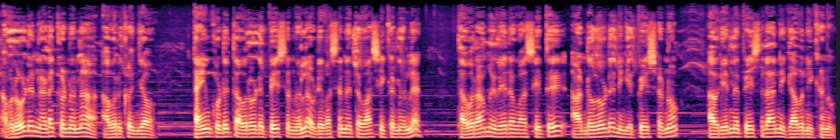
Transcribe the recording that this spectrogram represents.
அவரோட நடக்கணும்னா அவர் கொஞ்சம் டைம் கொடுத்து அவரோட பேசணும்ல? அவருடைய வசனத்தை வாசிக்கணும்ல? தவறாமல் வேதம் வாசித்து ஆண்டவரோட நீங்கள் பேசணும். அவர் என்ன பேசுகிறான்னு கவனிக்கணும்.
